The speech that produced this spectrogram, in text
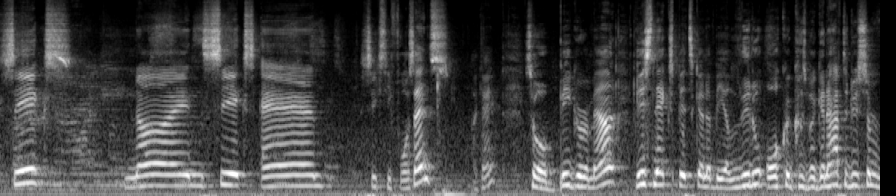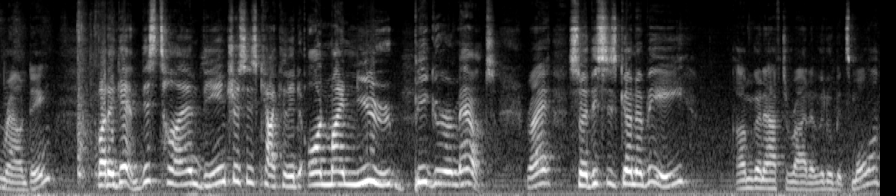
Six, nine, six, and 64 cents. Okay, so a bigger amount. This next bit's going to be a little awkward because we're going to have to do some rounding. But again, this time the interest is calculated on my new bigger amount, right? So this is going to be, I'm going to have to write a little bit smaller.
